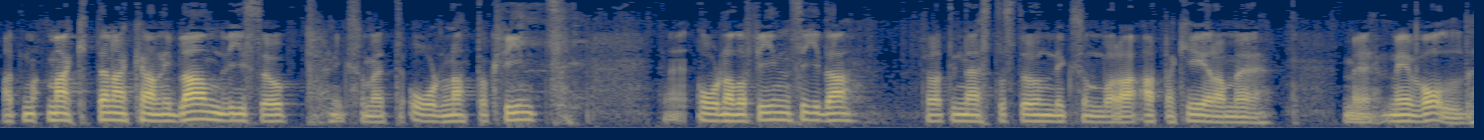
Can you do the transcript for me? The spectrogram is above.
att makterna kan ibland visa upp liksom ett ordnat och fint, eh, ordnad och fin sida. för att i nästa stund liksom bara attackera med, med, med våld.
